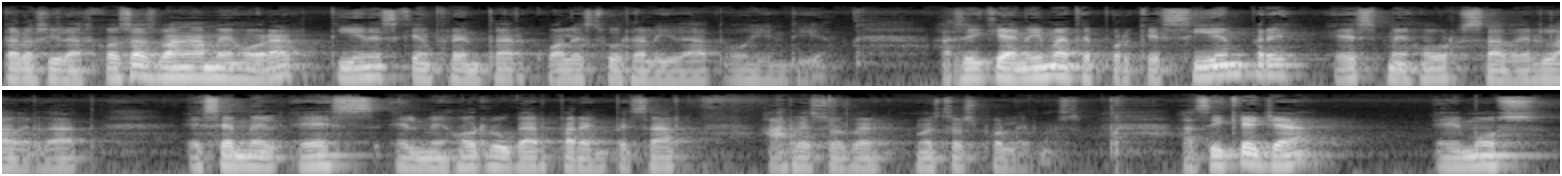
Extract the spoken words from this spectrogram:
pero si las cosas van a mejorar, tienes que enfrentar cuál es tu realidad hoy en día. Así que anímate porque siempre es mejor saber la verdad. Es es el mejor lugar para empezar a resolver nuestros problemas. Así que ya hemos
